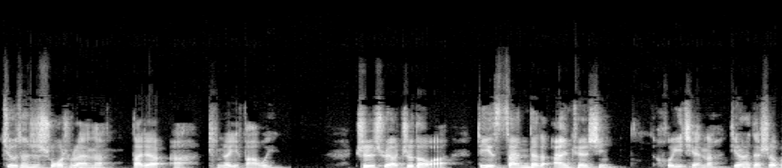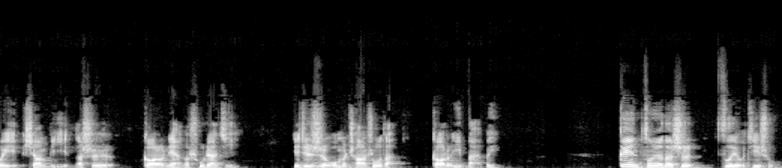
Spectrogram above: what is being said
就算是说出来呢，大家啊听着也乏味。只需要知道啊第三代的安全性和以前呢第二代设备相比，那是高了两个数量级，也就是我们常说的高了一百倍。更重要的是自有技术。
